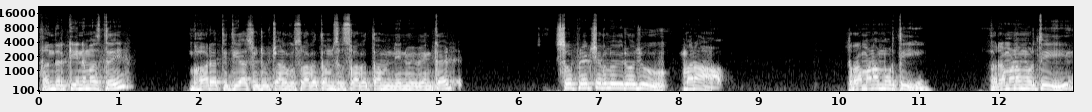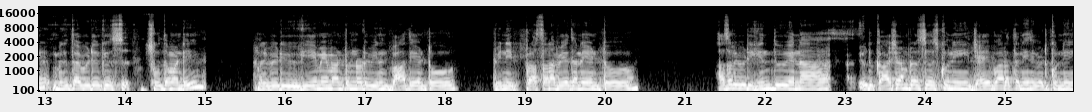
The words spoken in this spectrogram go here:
అందరికీ నమస్తే భారత్ ఇతిహాస్ యూట్యూబ్ ఛానల్కు స్వాగతం సుస్వాగతం నేను మీ వెంకట్ సో ప్రేక్షకులు ఈరోజు మన రమణమూర్తి రమణమూర్తి మిగతా వీడియోకి చూద్దామండి. మరి వీడు ఏమేమి అంటున్నాడు వీని బాధ ఏంటో వీని ప్రసన వేదన ఏంటో. అసలు వీడు హిందువేనా? వీడు కాషాయం డ్రెస్ వేసుకుని జయ భారత్ అనేది పెట్టుకుని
